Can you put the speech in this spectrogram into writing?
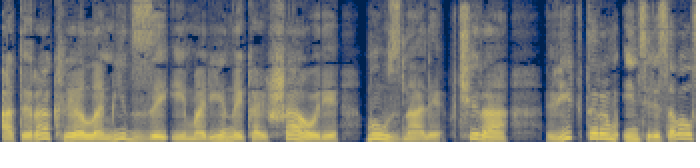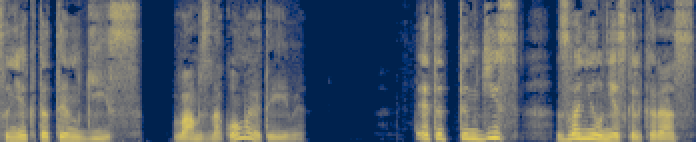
От Ираклия Ламидзе и Марины Кайшаури мы узнали. Вчера Виктором интересовался некто Тенгиз. Вам знакомо это имя? Этот Тенгиз звонил несколько раз,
